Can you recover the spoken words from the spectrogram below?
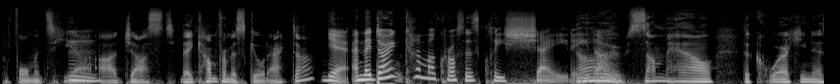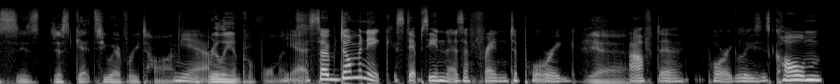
performance here Mm. are just, they come from a skilled actor. Yeah, and they don't come across as cliched No, either. somehow the quirkiness is just gets you every time. Yeah. brilliant performance. Yeah, so Dominic steps in as a friend to Pádraic yeah. after Pádraic loses Colm.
